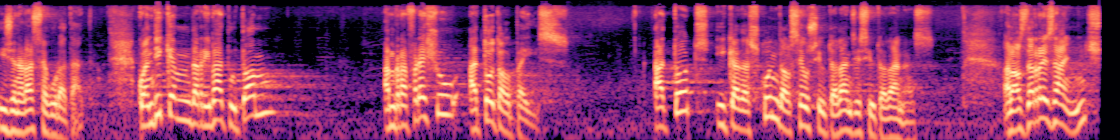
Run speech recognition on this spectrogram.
i generar seguretat. Quan dic que hem d'arribar a tothom, em refereixo a tot el país, a tots i cadascun dels seus ciutadans i ciutadanes. En els darrers anys,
